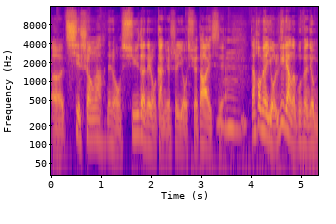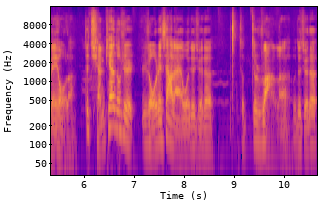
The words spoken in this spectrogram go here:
呃气声啊，那种虚的那种感觉是有学到一些，嗯，但后面有力量的部分就没有了，就全篇都是柔着下来，我就觉得就就软了，我就觉得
